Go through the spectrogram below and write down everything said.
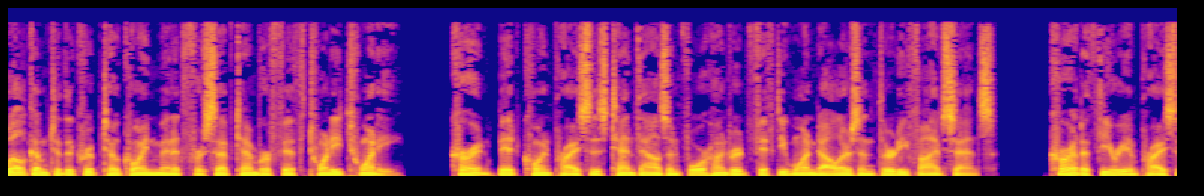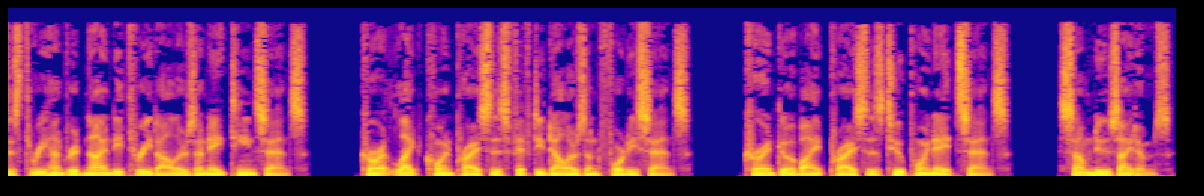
Welcome to the Crypto Coin Minute for September 5, 2020. Current Bitcoin price is $10,451.35. Current Ethereum price is $393.18. Current Litecoin price is $50.40. Current GoByte price is 2.8 cents. Some news items.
